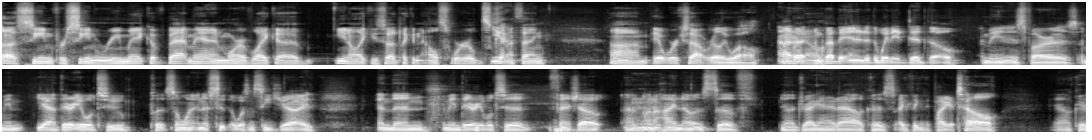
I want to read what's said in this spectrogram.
a scene for scene remake of Batman and more of like a you know, like you said, like an Elseworlds Yeah. kind of thing, um, it works out really well. I I'm don't glad, know. I'm glad they ended it the way they did, though. I mean, as far as I mean, yeah, they're able to put someone in a suit that wasn't CGI, and then I mean, they're able to finish out uh, on a Mhm. high note instead of you know dragging it out because I think they probably could tell, you know, okay,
